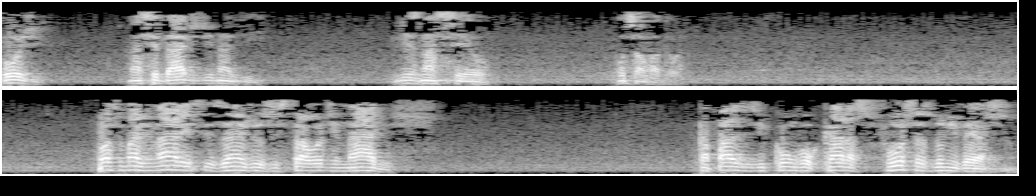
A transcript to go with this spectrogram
Hoje, na cidade de Navi, lhes nasceu o Salvador. Posso imaginar esses anjos extraordinários, capazes de convocar as forças do universo,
